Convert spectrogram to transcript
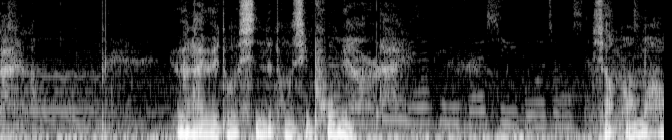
来了，越来越多新的东西扑面而来。小毛毛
